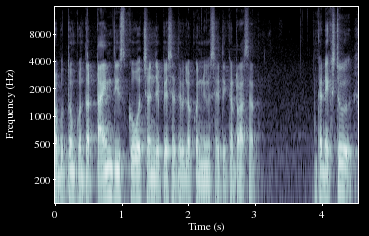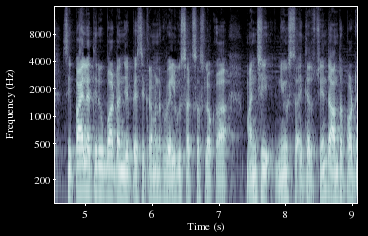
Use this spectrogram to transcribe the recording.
ప్రభుత్వం కొంత టైం తీసుకోవచ్చు అని చెప్పేసి అయితే వీళ్ళు ఒక న్యూస్ అయితే ఇక్కడ రాశారు. ఇంకా నెక్స్ట్ సిపాయిల తిరుగుబాటు అని చెప్పేసి ఇక్కడ మనకు వెలుగు సక్సెస్లో ఒక మంచి న్యూస్ అయితే వచ్చింది. దాంతోపాటు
